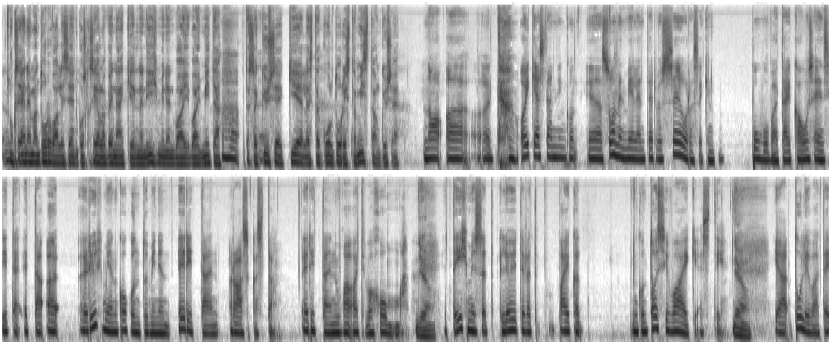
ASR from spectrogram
Onko se enemmän turvalliseen, koska siellä on venäjänkielinen ihminen vai, vai mitä? Aha. Tässä kyse kielestä, kulttuurista, mistä on kyse? No äh, oikeastaan niin kuin, äh, Suomen mielenterveysseurassakin puhuvat aika usein sitä, että äh, ryhmien kokoontuminen erittäin raskasta, erittäin vaativa homma. Joo. Että ihmiset löytävät paikat niin kuin tosi vaikeasti Joo. ja tulivat e-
